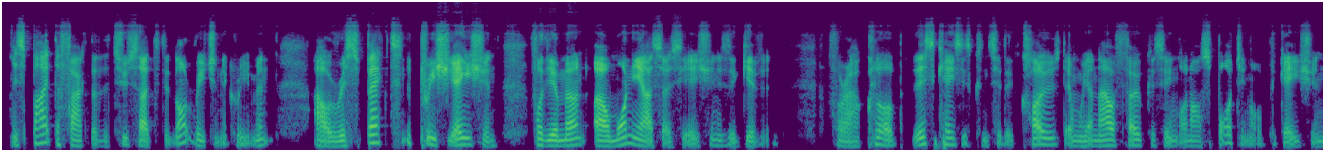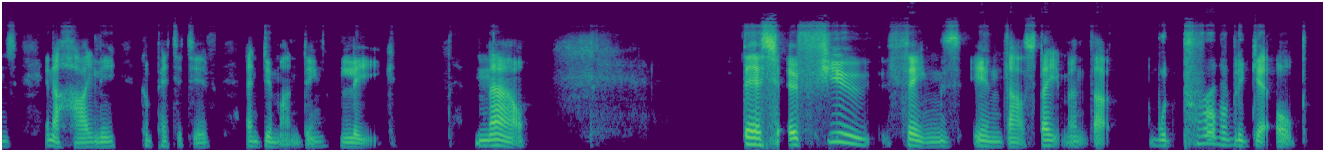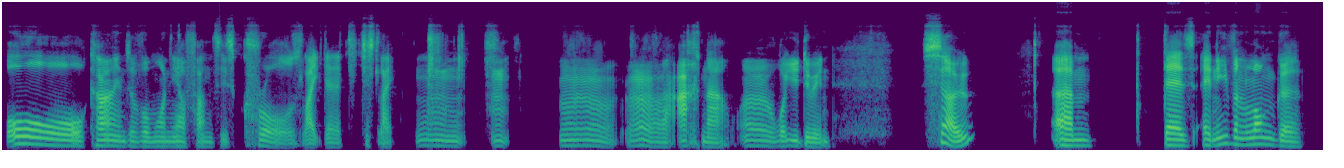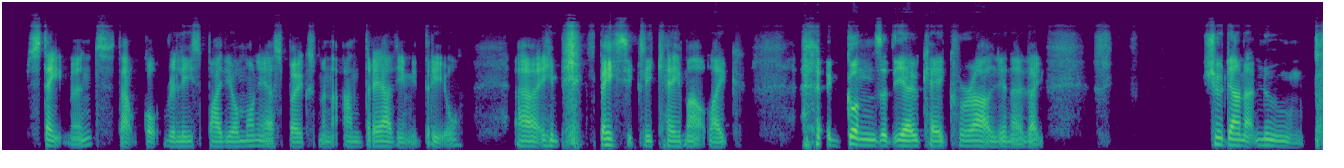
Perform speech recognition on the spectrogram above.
Despite the fact that the two sides did not reach an agreement, our respect and appreciation for the Omonia Association is a given. For our club, this case is considered closed and we are now focusing on our sporting obligations in a highly competitive and demanding league. Now, there's a few things in that statement that would probably get up all kinds of Omonia fans' crawls. Like they're just like, mm, mm, mm, ach now, uh, what are you doing? So, um, there's an even longer statement that got released by the Omonia spokesman Andrea Dimitriou. Uh, he basically came out like guns at the OK Corral, you know, like showdown at noon.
